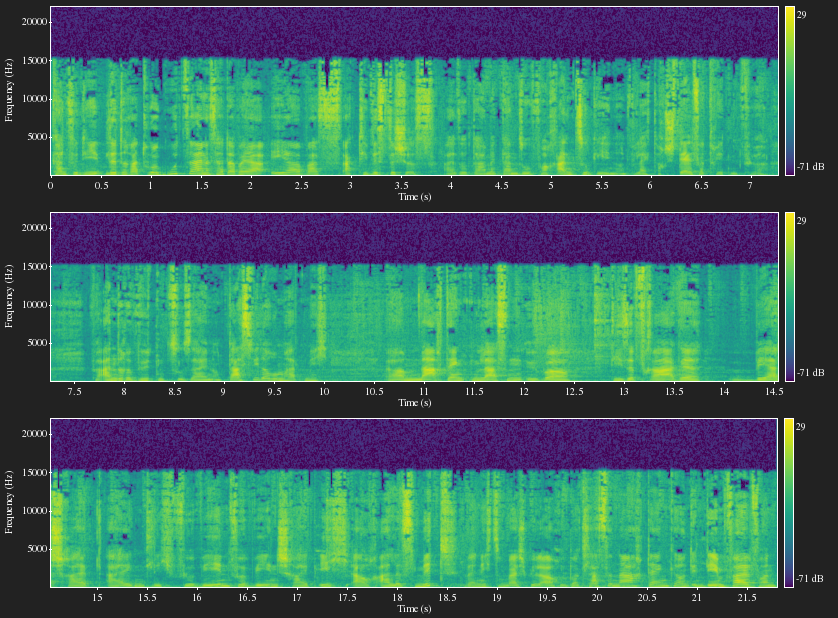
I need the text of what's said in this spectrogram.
kann für die Literatur gut sein, es hat aber ja eher was Aktivistisches, also damit dann so voranzugehen und vielleicht auch stellvertretend für, für andere wütend zu sein. Und das wiederum hat mich ähm, nachdenken lassen über diese Frage, wer schreibt eigentlich für wen, für wen schreibe ich auch alles mit, wenn ich zum Beispiel auch über Klasse nachdenke. Und in dem Fall von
